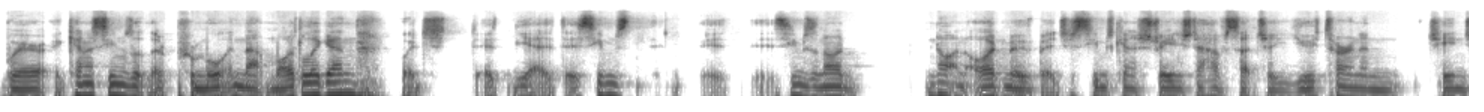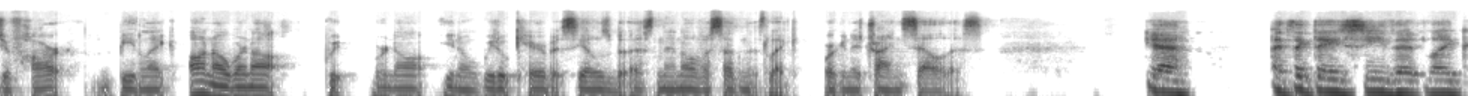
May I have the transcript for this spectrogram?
where it kind of seems like they're promoting that model again, which it, yeah, it, it seems it, it, seems an odd, not an odd move, but it just seems kind of strange to have such a U-turn and change of heart, being like, oh no, we're not, we, we're not, you know, we don't care about sales about this, and then all of a sudden it's like we're going to try and sell this. Yeah, I think they see that like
